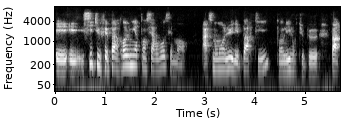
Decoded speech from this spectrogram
Et, et si tu fais pas revenir ton cerveau, c'est mort à ce moment, lui, il est parti. Ton livre, tu peux. Enfin,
